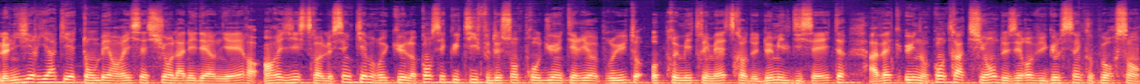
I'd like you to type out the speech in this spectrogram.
Le Nigeria, qui est tombé en récession l'année dernière, enregistre le cinquième recul consécutif de son produit intérieur brut au premier trimestre de 2017, avec une contraction de 0,5%.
